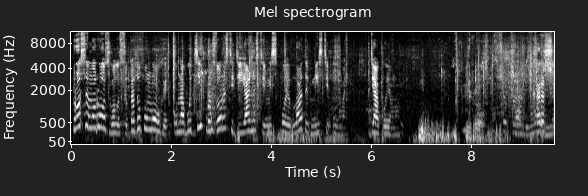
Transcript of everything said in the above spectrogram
Просимо розголосу та допомоги у набутті прозорості діяльності міської влади в місті Умань. Дякуємо. Хорошо.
